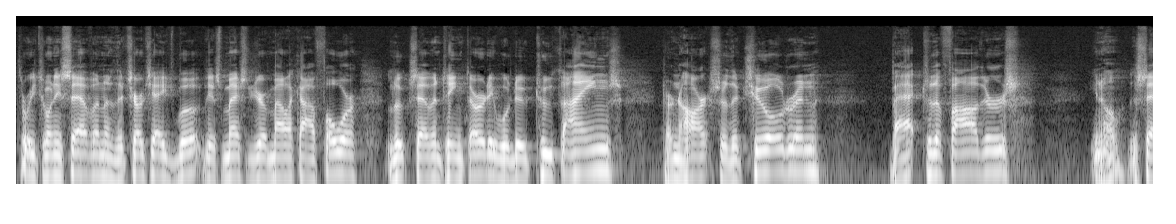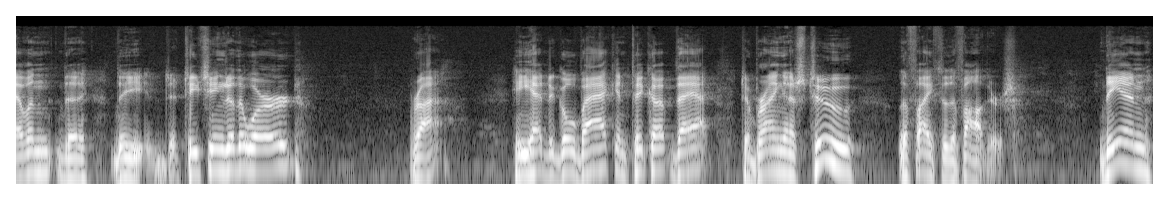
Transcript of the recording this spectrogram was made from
327 of the church age book, this messenger of Malachi 4, Luke 17:30 will do two things: turn the hearts of the children back to the fathers, you know, the seven, the, the, the teachings of the word, right? He had to go back and pick up that to bring us to the faith of the fathers. Then,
